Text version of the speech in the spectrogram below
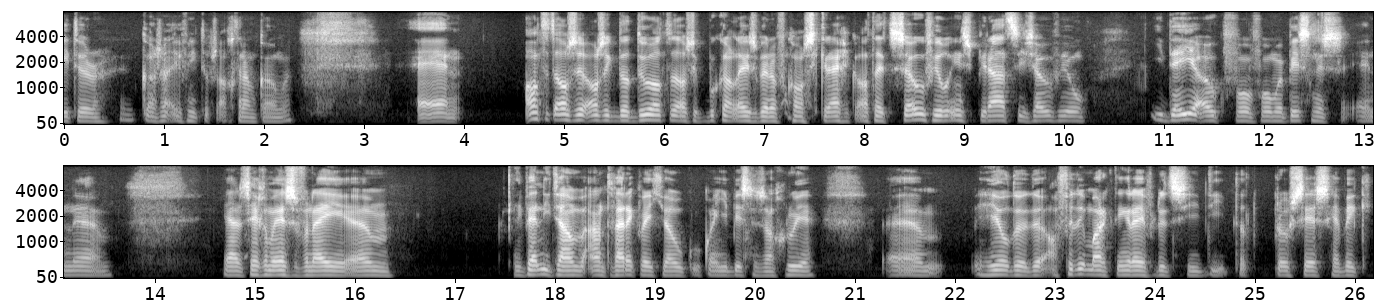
Ik kan zo even niet op zijn achternaam komen. En altijd als, als ik dat doe, altijd als ik boeken aan het lezen ben op vakantie, krijg ik altijd zoveel inspiratie, zoveel ideeën ook voor, voor mijn business. En ehm, ja, dan zeggen mensen van hé, hey, ehm, je niet aan, aan het werk, weet je wel, hoe, hoe kan je business dan groeien? Ehm, heel de, de affiliate marketing revolutie, die, dat proces heb ik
